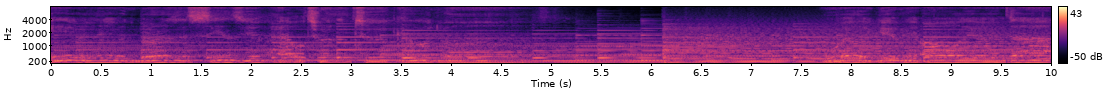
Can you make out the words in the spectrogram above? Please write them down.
Even if it burns the sins you have, will turn into good ones. Will you give me all you counting.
